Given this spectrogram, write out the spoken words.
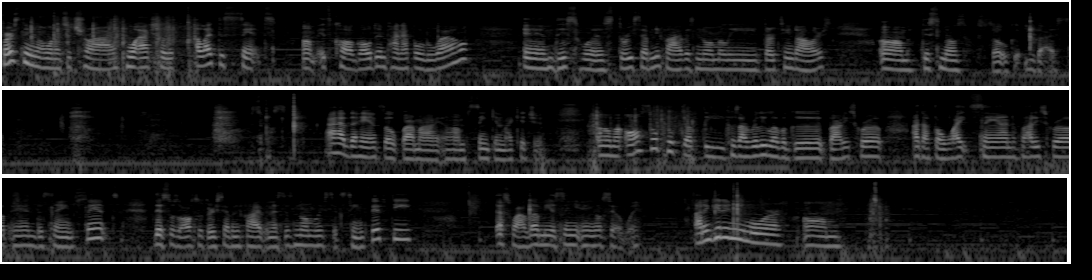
First thing I wanted to try, well actually, I like this scent. Um, it's called Golden Pineapple Luau. And this was $3.75. It's normally $13. Um, this smells so good, you guys. I have the hand soap by my um, sink in my kitchen. Um, I also picked up the, because I really love a good body scrub. I got the white sand body scrub in the same scent. This was also $3.75 and this is normally $16.50. That's why I love me a semi-annual boy. I didn't get any more um,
